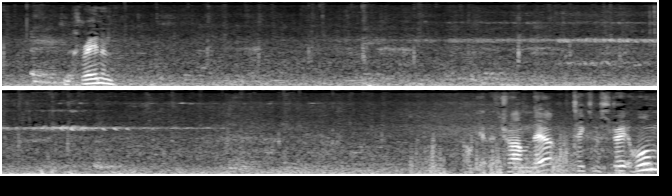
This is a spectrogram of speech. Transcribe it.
it's raining. Tram there. Takes me straight home.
